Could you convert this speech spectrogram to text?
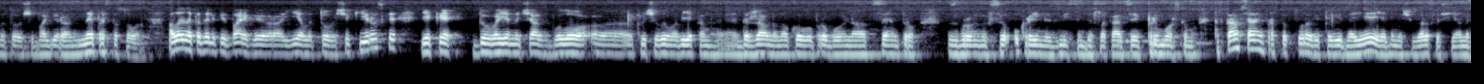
литовища Багіра не пристосована. Але неподалік від Багіра є литовище Кіровське, яке до воєнний час було е, ключовим об'єктом е, державного науково-пробувального центру. Збройних сил України з місцем дислокації в Приморському. Так там вся інфраструктура відповідна є. Я думаю, що зараз росіяни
